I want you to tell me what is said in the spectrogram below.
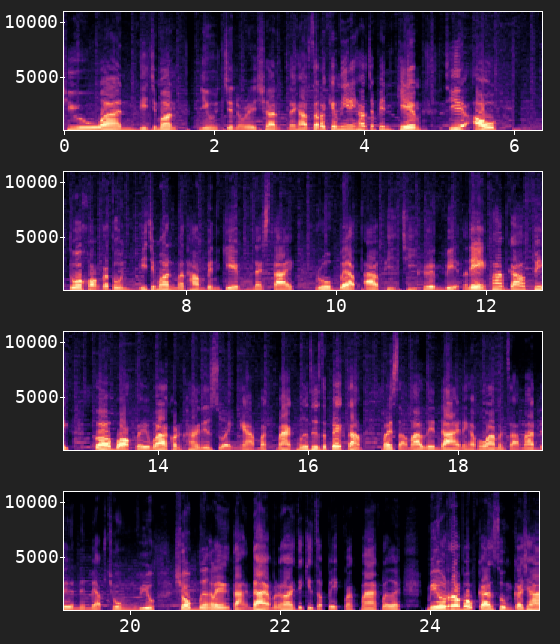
ชื่อว่า Digimon New Generation นะครับสำหรับเกมนี้นะครับจะเป็นเกมที่เอา ตัวของการ์ตูนดิจิมอนมาทำเป็นเกมในสไตล์ รูปแบบ RPG Turn Based นั่นเอง ภาพกราฟิกก็บอกเลยว่าค่อนข้างที่สวยงามมาก ๆ มือถือสเปคต่ำไม่สามารถเล่นได้นะครับ เพราะว่ามันสามารถเดินในแมปชมวิว ชมเมืองอะไรต่างๆ ได้ มันค่อนข้างจะกินสเปคมาก ๆ เลย มีระบบการสุ่มกาชา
